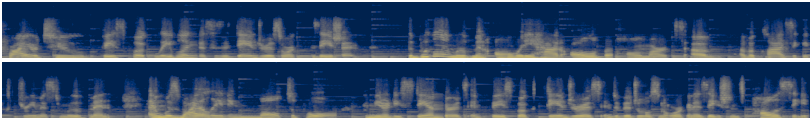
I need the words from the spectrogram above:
Prior to Facebook labeling this as a dangerous organization, the Boogaloo movement already had all of the hallmarks of, of a classic extremist movement and was violating multiple community standards in Facebook's dangerous individuals and organizations policy.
